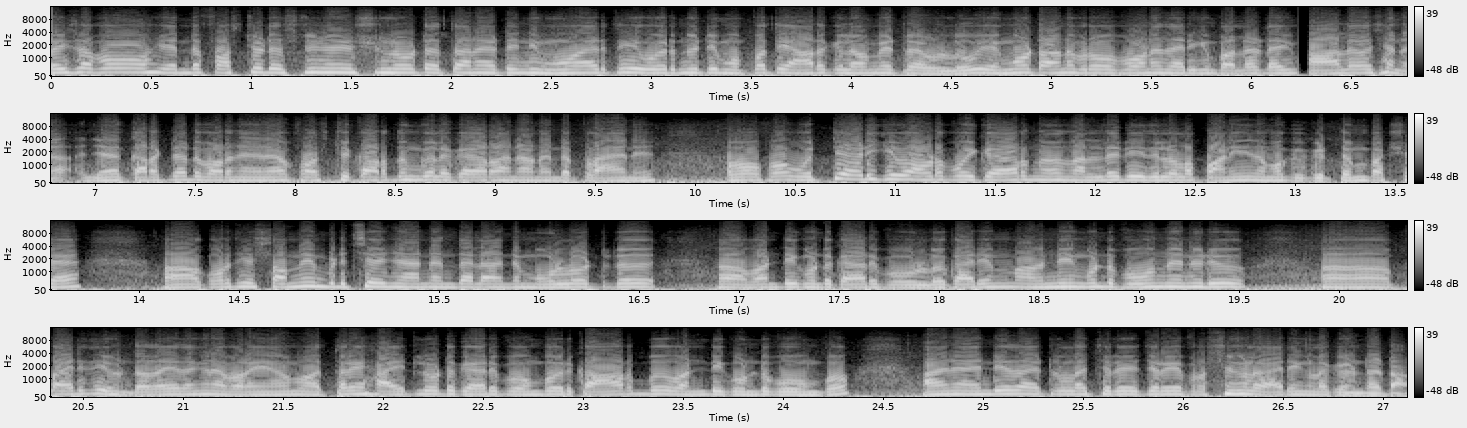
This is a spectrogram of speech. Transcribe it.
ഗൈസ് അപ്പോൾ എന്റെ ഫസ്റ്റ് ഡെസ്റ്റിനേഷനിലോട്ട് എത്താനായിട്ട് ഇനി മൂവായിരത്തി ഒരുന്നൂറ്റി മുപ്പത്തി ആറ് കിലോമീറ്ററേ ഉള്ളൂ. എങ്ങോട്ടാണ് ബ്രോ പോകണമെന്നായിരിക്കും പല ടൈം ആലോചന. ഞാൻ കറക്റ്റായിട്ട് പറഞ്ഞു കഴിഞ്ഞാൽ ഫസ്റ്റ് കർദുങ്കൽ കയറാനാണ് എന്റെ പ്ലാന് അപ്പോൾ ഒറ്റ അടിക്ക് അവിടെ പോയി കയറുന്നത് നല്ല രീതിയിലുള്ള പണി നമുക്ക് കിട്ടും. പക്ഷേ കുറച്ച് സമയം പിടിച്ച് ഞാൻ എന്തായാലും അതിന്റെ മുകളിലോട്ട് വണ്ടിയും വണ്ടി കൊണ്ട് കയറി പോകുള്ളൂ കാര്യം അവനെയും കൊണ്ട് പോകുന്നതിനൊരു പരിധിയുണ്ട്. അതായത് എങ്ങനെ പറയാം? അത്രയും ഹൈറ്റിലോട്ട് കയറി പോകുമ്പോൾ ഒരു കാർബ് വണ്ടി കൊണ്ടുപോകുമ്പോൾ അതിന് അതിന്റേതായിട്ടുള്ള ചെറിയ ചെറിയ പ്രശ്നങ്ങൾ കാര്യങ്ങളൊക്കെ ഉണ്ട് കേട്ടോ.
